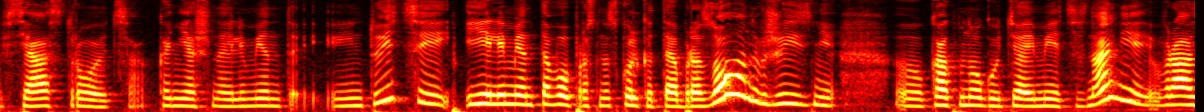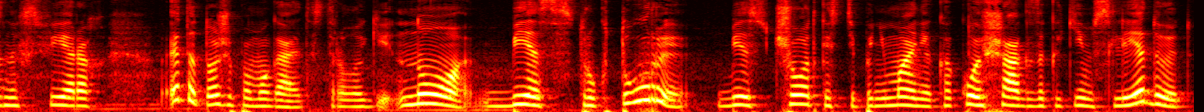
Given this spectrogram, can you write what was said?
вся строится. Конечно, элемент интуиции и элемент того, просто насколько ты образован в жизни, э, как много у тебя имеется знаний в разных сферах, это тоже помогает астрологии. Но без структуры, без четкости понимания, какой шаг за каким следует,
